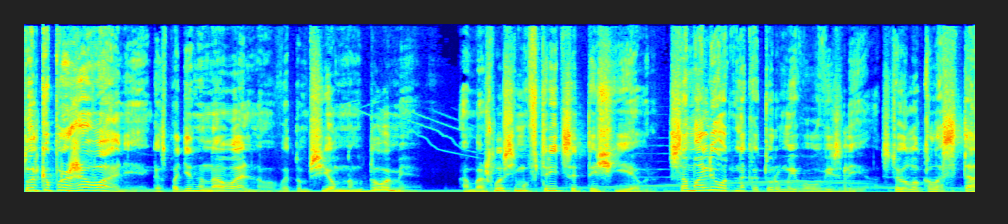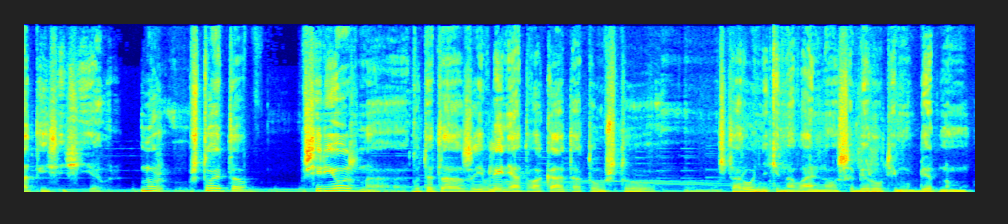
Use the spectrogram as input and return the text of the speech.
Только проживание господина Навального в этом съемном доме обошлось ему в 30 тысяч евро. Самолет, на котором его увезли, стоил около 100 тысяч евро. Ну, что это серьезно? Вот это заявление адвоката о том, что сторонники Навального соберут ему, бедному,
